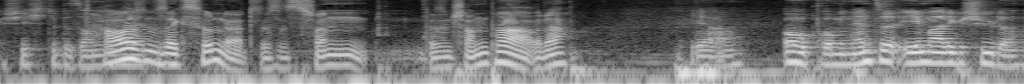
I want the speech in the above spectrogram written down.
Geschichte besonders. 1600, das ist schon, das sind schon ein paar, oder? Ja. Oh, prominente ehemalige Schüler.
